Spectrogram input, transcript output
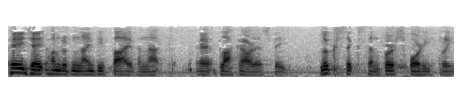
page 895 in that uh, black RSV. Luke 6 and verse 43.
